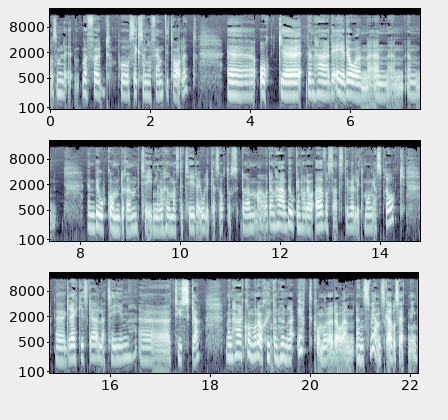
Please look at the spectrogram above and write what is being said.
och som var född på 650-talet. Eh, och eh, den här, det är då en, en, en, en en bok om drömtydning och hur man ska tyda olika sorters drömmar. Och den här boken har då översatts till väldigt många språk. Eh, grekiska, latin, eh, tyska. Men här kommer då 1701 kommer det då en, en svensk översättning.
